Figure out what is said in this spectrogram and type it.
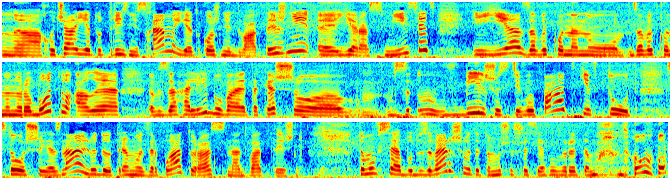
Е, Хоча є тут різні схеми, є кожні два тижні, е, є раз в місяць і є за виконану за виконану роботу. Але взагалі буває таке, що в, більшості випадків тут, з того, що я знаю, люди отримують зарплату раз на два тижні. Тому все буду завершувати, тому що щось я говорити можу довго.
